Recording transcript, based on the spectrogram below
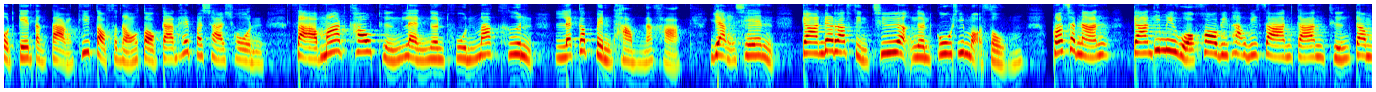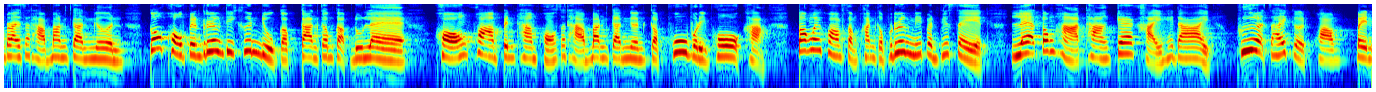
กฎเกณฑ์ต่างๆ ที่ตอบสนองต่อการให้ประชาชน สามารถเข้าถึงแหล่งเงินทุนมากขึ้น และก็เป็นธรรมนะคะ อย่างเช่น การได้รับสินเชื่อเงินกู้ที่เหมาะสม เพราะฉะนั้นการที่มีหัวข้อวิพากษ์วิจารณ์กันถึงกำไรสถาบันการเงิน ก็คงเป็นเรื่องที่ขึ้นอยู่กับการกำกับดูแล ของความเป็นธรรมของสถาบันการเงินกับผู้บริโภคค่ะ ต้องให้ความสำคัญกับเรื่องนี้เป็นพิเศษ และต้องหาทางแก้ไขให้ได้ เพื่อจะให้เกิดความเป็น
